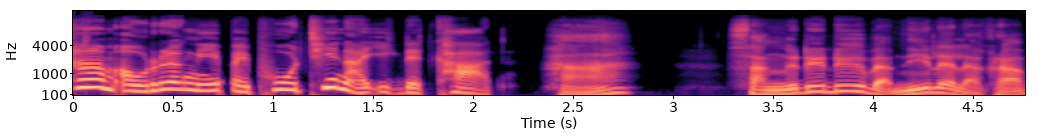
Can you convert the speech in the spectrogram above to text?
ห้ามเอาเรื่องนี้ไปพูดที่ไหนอีกเด็ดขาด หา สั่งดื้อๆแบบนี้เลยเหรอครับ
